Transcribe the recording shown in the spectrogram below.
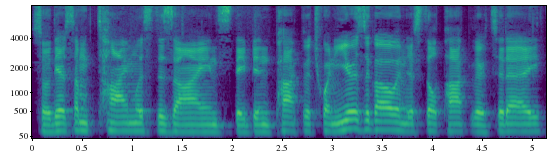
So there's some timeless designs. They've been popular 20 years ago and they're still popular today.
